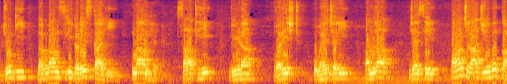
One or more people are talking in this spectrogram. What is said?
जो कि भगवान श्री गणेश का ही नाम है। साथ ही वीणा, वरिष्ठ, उभयचरी, अमला जैसे पाँच राजयोगों का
